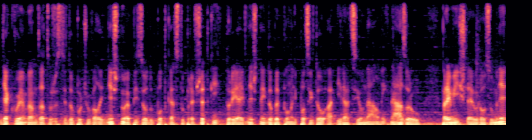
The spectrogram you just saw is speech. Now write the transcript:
ďakujem vám za to, že ste dopočúvali dnešnú epizódu podcastu pre všetkých, ktorí aj v dnešnej dobe plnej pocitov a iracionálnych názorov premýšľajú rozumne.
